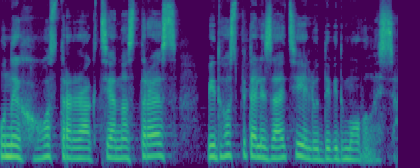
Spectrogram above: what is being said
У них гостра реакція на стрес. Від госпіталізації люди відмовилися.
